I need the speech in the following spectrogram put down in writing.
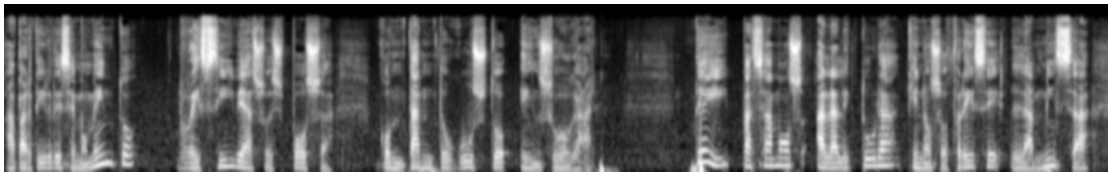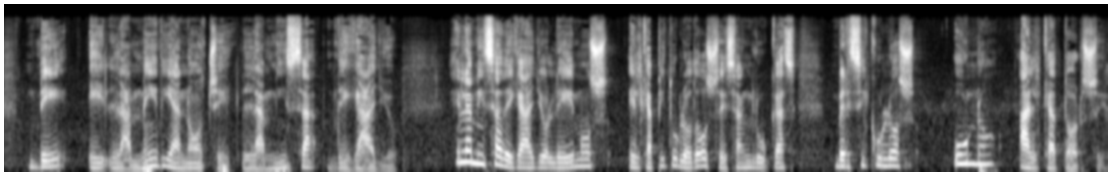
A partir de ese momento recibe a su esposa, con tanto gusto en su hogar. De ahí pasamos a la lectura que nos ofrece la misa de eh, la medianoche, la misa de Gallo. En la misa de Gallo leemos el capítulo 12 de San Lucas, versículos 1 al 14.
